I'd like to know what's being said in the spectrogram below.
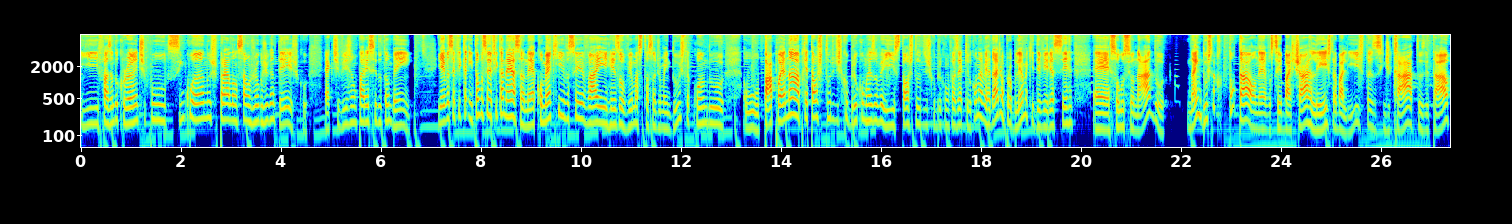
e fazendo crunch por 5 anos para lançar um jogo gigantesco. Activision parecido também. E aí você fica, então você fica nessa, né? Como é que você vai resolver uma situação de uma indústria quando o papo é, não, porque tal estúdio descobriu como resolver isso, tal estúdio descobriu como fazer aquilo, quando na verdade é um problema que deveria ser é, solucionado na indústria total, né? Você baixar leis trabalhistas, sindicatos e tal,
